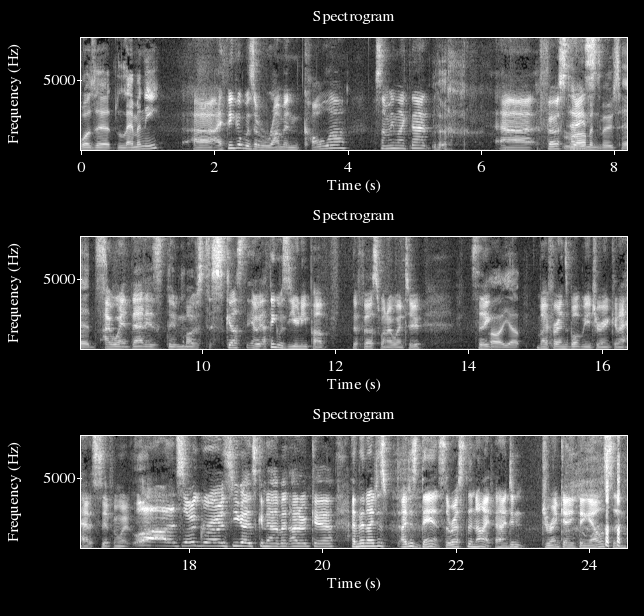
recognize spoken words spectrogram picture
Was it lemony? uh, I think it was a rum and cola or something like that. Uh, first taste, Rum and moose heads. I went. That is the most disgusting. I think it was Unipub, the first one I went to. So oh, yep. my friends bought me a drink, and I had a sip and went, "Wow, that's so gross! You guys can have it. I don't care." And then I just, I just danced the rest of the night, and I didn't drink anything else. And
